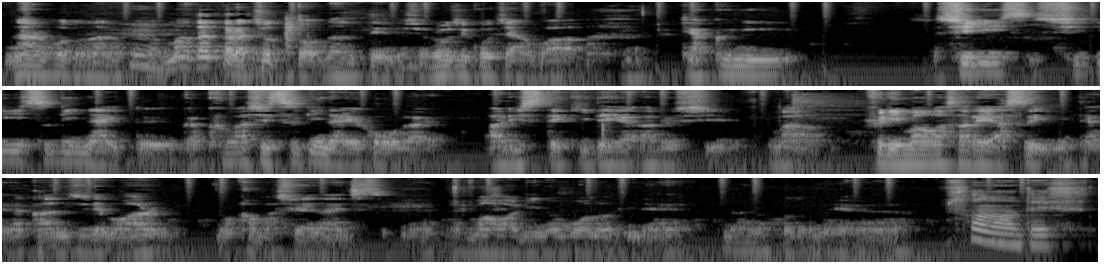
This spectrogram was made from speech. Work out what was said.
なるほど、なるほど。うんまあだからちょっと、なんて言うんでしょう、ロジコちゃんは逆に知り、知りすぎないというか、詳しすぎない方がアリス的であるし、まあ、振り回されやすいみたいな感じでもあるのかもしれないですよね。周りのものにね。なるほどね。そうなんです。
